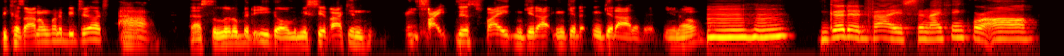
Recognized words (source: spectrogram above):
because I don't want to be judged. Ah, that's a little bit of ego. Let me see if I can fight this fight and get out and get and get out of it, you know? Mm-hmm. Good advice. And I think we're all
